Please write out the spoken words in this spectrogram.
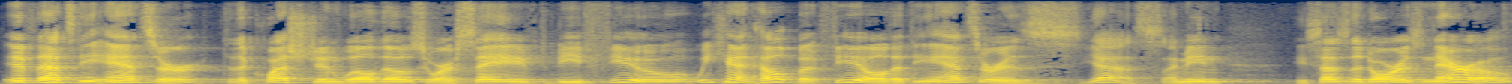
If that's the answer to the question, will those who are saved be few? We can't help but feel that the answer is yes. I mean, he says the door is narrow,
